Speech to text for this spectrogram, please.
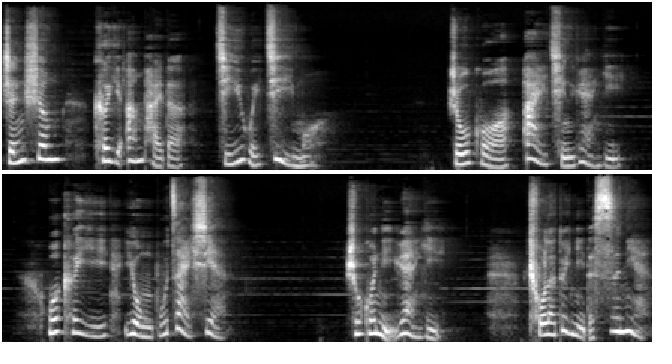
人生可以安排的极为寂寞。如果爱情愿意，我可以永不再现。如果你愿意，除了对你的思念，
